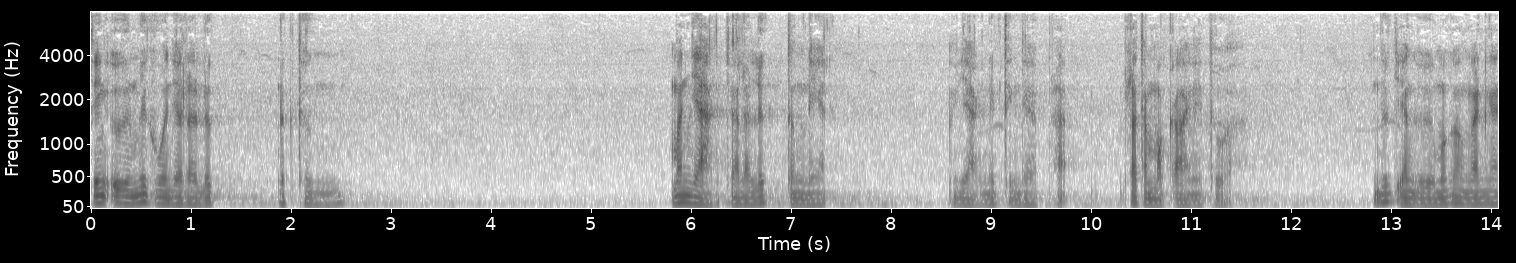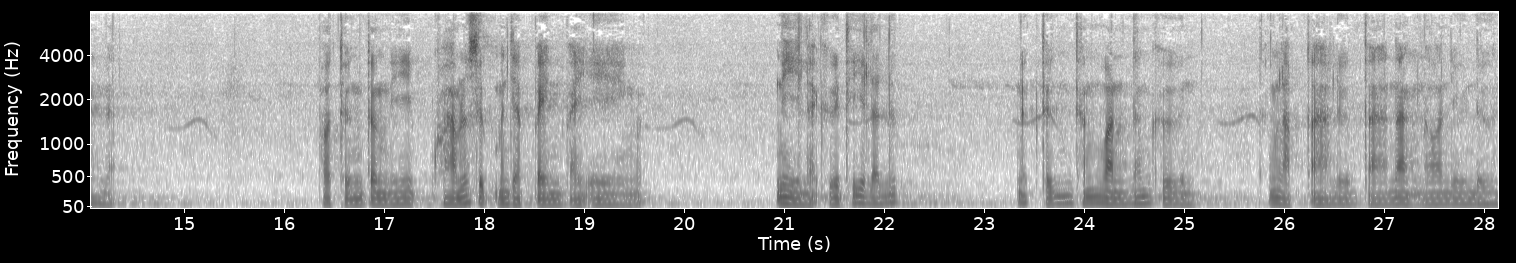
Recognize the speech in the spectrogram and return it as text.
สิ่งอื่นไม่ควรจะระลึกนึกถึง มันอยากจะระลึกตรงเนี้ยอยากนึกถึงแต่พระพระธรรมกายในตัว นึกอย่างอื่นมันก็งั้นงั้นแหละพอถึงตรงนี้ความรู้สึกมันจะเป็นไปเอง นี่แหละคือที่ระลึก นึกถึงทั้งวันทั้งคืน ทั้งหลับตาลืมตานั่งนอนยืนเดิน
